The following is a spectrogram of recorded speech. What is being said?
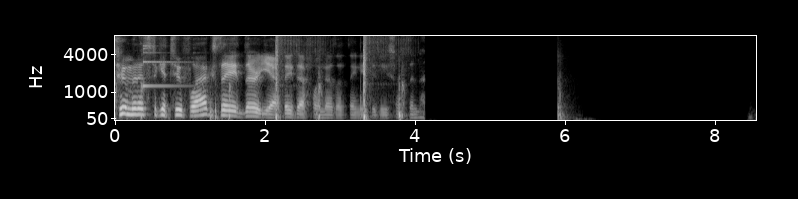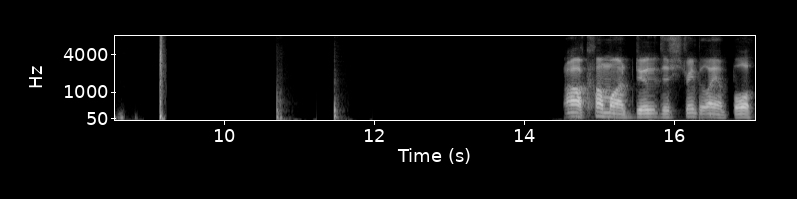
Two minutes to get two flags. They they're yeah, they definitely know that they need to do something. Oh come on, dude! The stream delay on both.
